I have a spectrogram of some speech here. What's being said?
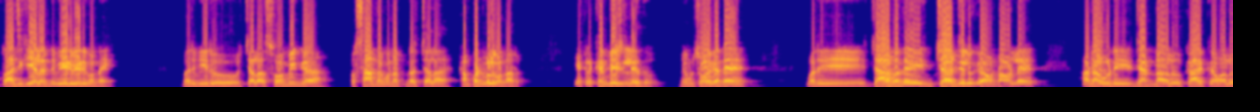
రాజకీయాలన్నీ వేడివేడిగా ఉన్నాయి. మరి మీరు చాలా సౌమ్యంగా ప్రశాంతంగా ఉన్నట్టున్నారు. చాలా కంఫర్టబుల్గా ఉన్నారు. ఎక్కడ కన్ఫ్యూజన్ లేదు. మిమ్మల్ని చూడగానే మరి చాలామంది ఇన్ఛార్జీలుగా ఉన్న వాళ్ళే అడవుడి జెండాలు కార్యక్రమాలు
